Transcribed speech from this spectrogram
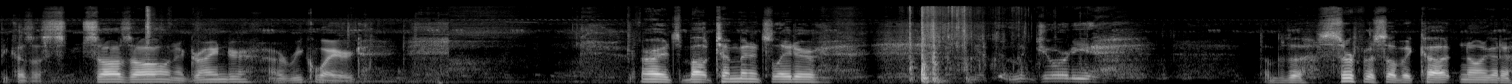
because a sawzall and a grinder are required. Alright, it's about 10 minutes later. Get the majority of the surface of it cut. Now I gotta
